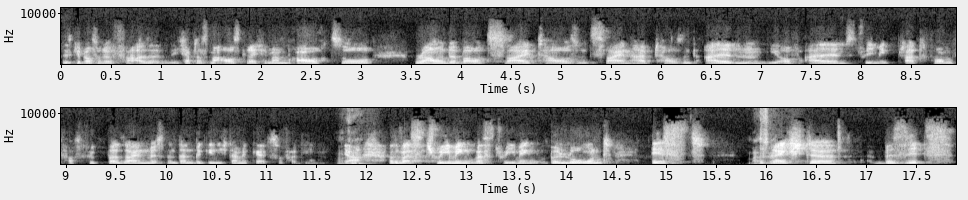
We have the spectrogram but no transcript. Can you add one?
Es gibt auch so eine Phase, ich habe das mal ausgerechnet, man braucht so roundabout 2000, zweieinhalbtausend Alben, die auf allen Streaming-Plattformen verfügbar sein müssen und dann beginne ich damit Geld zu verdienen. Okay. Ja, also was Streaming, was Streaming belohnt, ist Masse. Rechte, Besitz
